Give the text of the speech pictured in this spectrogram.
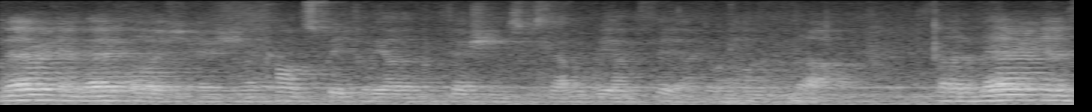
American medical education, I can't speak for the other professions because that would be unfair, I don't know. But American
